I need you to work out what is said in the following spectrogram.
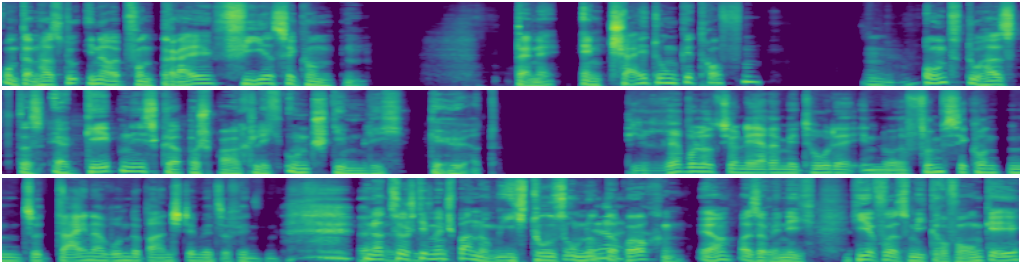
Und dann hast du innerhalb von drei, vier Sekunden deine Entscheidung getroffen mhm. und du hast das Ergebnis körpersprachlich und stimmlich gehört. Die revolutionäre Methode in nur fünf Sekunden zu deiner wunderbaren Stimme zu finden. Na, zur Stimmentspannung. Ich tue es ununterbrochen. Ja. ja. also ja. wenn ich hier vor das Mikrofon gehe,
